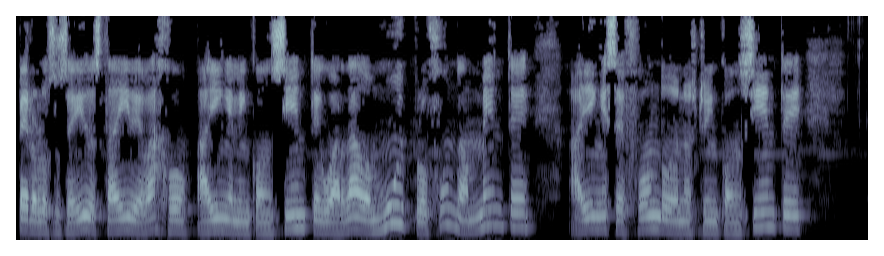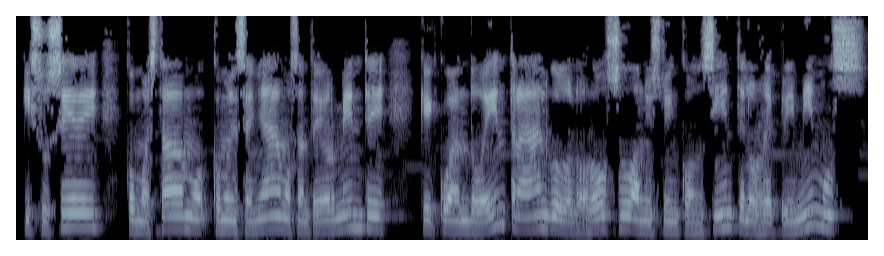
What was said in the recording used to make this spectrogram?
pero lo sucedido está ahí debajo, ahí en el inconsciente, guardado muy profundamente, ahí en ese fondo de nuestro inconsciente, y sucede como estábamos, como enseñábamos anteriormente, que cuando entra algo doloroso a nuestro inconsciente, lo reprimimos.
